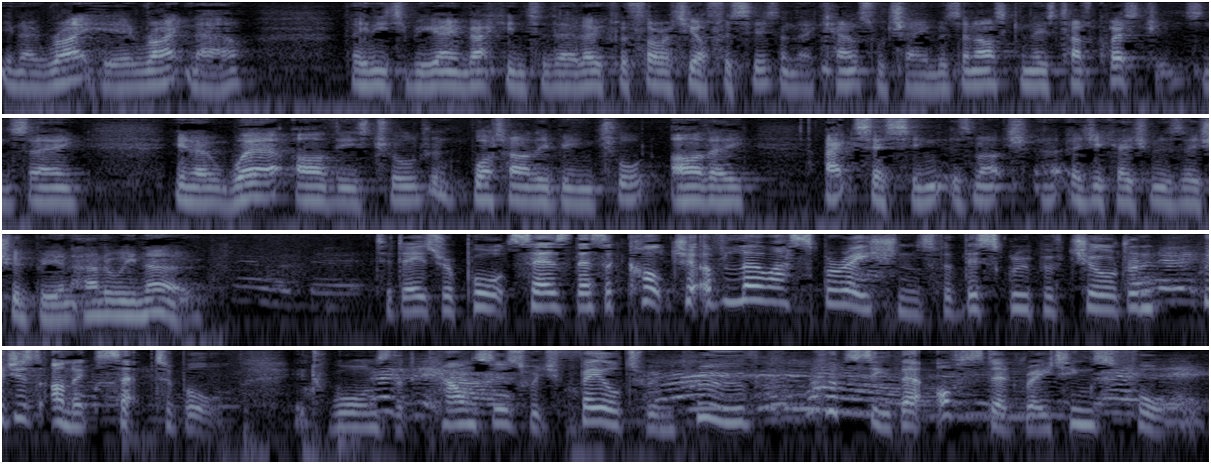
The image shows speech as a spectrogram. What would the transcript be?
You know, right here, right now. They need to be going back into their local authority offices and their council chambers and asking those tough questions and saying, you know, where are these children? What are they being taught? Are they accessing as much uh, education as they should be? And how do we know? Today's report says there's a culture of low aspirations for this group of children, which is unacceptable. It warns that councils which fail to improve could see their Ofsted ratings fall.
